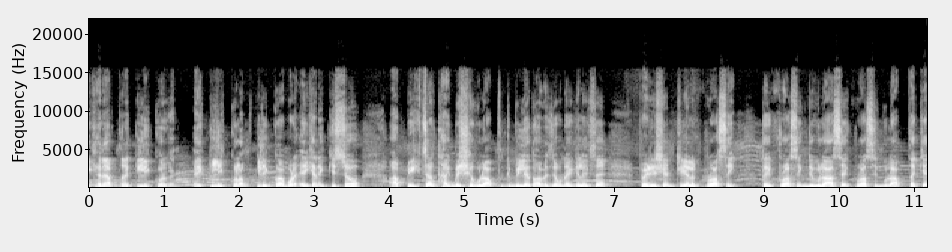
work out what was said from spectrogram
এখানে আপনারা ক্লিক করবেন। এই ক্লিক করলাম। ক্লিক করার পর এখানে কিছু পিকচার থাকবে সেগুলো আপনাকে মিলাতে হবে। যেমন এখানে লিখছে পেডিসেন্ট্রিয়াল ক্রসিং তো এই ক্রসিং যেগুলো আছে ক্রসিংগুলো আপনাকে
